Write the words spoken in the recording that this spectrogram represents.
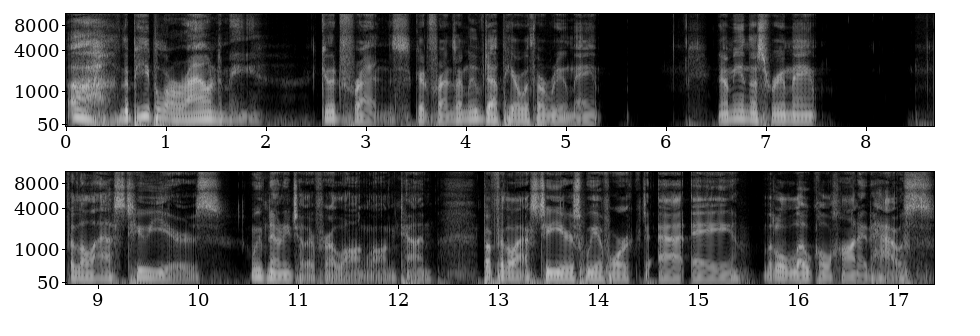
Ah, the people around me. Good friends. Good friends. I moved up here with a roommate. Now, me and this roommate, for the last two years, we've known each other for a long, long time. But for the last two years, we have worked at a little local haunted house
